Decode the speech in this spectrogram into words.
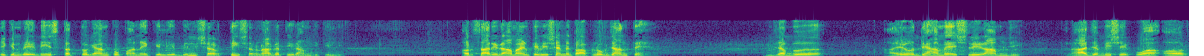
लेकिन वे भी इस तत्व ज्ञान को पाने के लिए बिन शर्ती शरणागति राम जी के लिए और सारी रामायण के विषय में तो आप लोग जानते हैं। जब अयोध्या में श्री राम जी राज अभिषेक हुआ और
